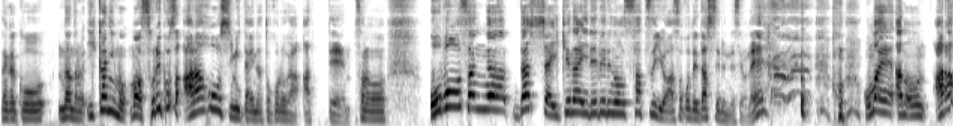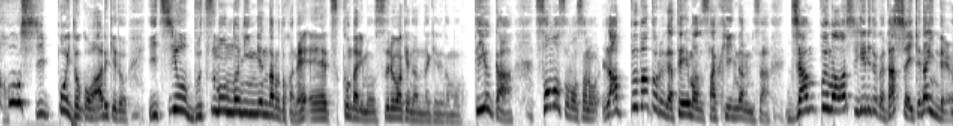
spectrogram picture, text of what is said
なんかこう、なんだろう、いかにも、まあそれこそ荒法師みたいなところがあって、その、お坊さんが出しちゃいけないレベルの殺意をあそこで出してるんですよね。お前、あの、荒法師っぽいとこはあるけど、一応仏門の人間だろとかね、えー、突っ込んだりもするわけなんだけれども。っていうか、そもそもその、ラップバトルがテーマの作品なのにさ、ジャンプ回し蹴りとか出しちゃいけないんだよ。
